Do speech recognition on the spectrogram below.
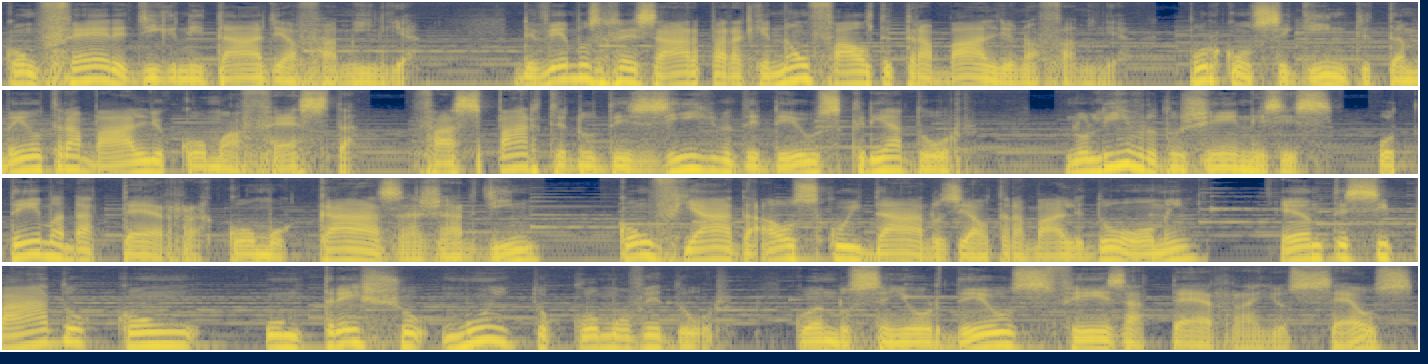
confere dignidade à família. Devemos rezar para que não falte trabalho na família. Por conseguinte, também o trabalho, como a festa, faz parte do desígnio de Deus Criador. No livro do Gênesis, o tema da terra como casa-jardim, confiada aos cuidados e ao trabalho do homem, é antecipado com um trecho muito comovedor. Quando o Senhor Deus fez a terra e os céus,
